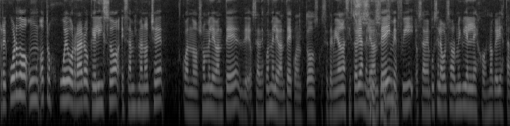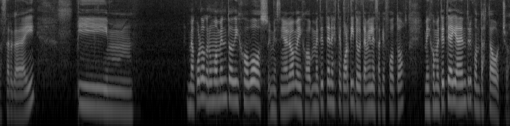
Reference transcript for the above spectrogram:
Recuerdo un otro juego raro que él hizo esa misma noche cuando yo me levanté, de- o sea, después me levanté, cuando todos se terminaron las historias, me Sí, levanté sí, y me sí. fui, o sea, me puse la bolsa a dormir bien lejos, no quería estar cerca de ahí. Y mm, me acuerdo que en un momento dijo vos, y me señaló, me dijo, metete en este cuartito que también le saqué fotos, me dijo, metete ahí adentro y contá hasta ocho.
